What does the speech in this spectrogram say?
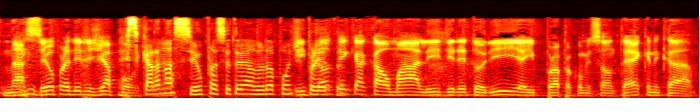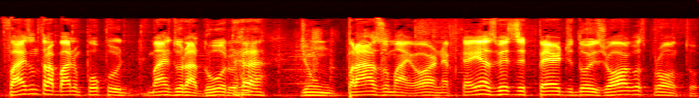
Nasceu para dirigir a ponte. Esse cara né? nasceu pra ser treinador da Ponte Então Preta. tem que acalmar ali diretoria e própria comissão técnica. Faz um trabalho um pouco mais duradouro, né? De um prazo maior, né? Porque aí às vezes perde dois jogos, pronto.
